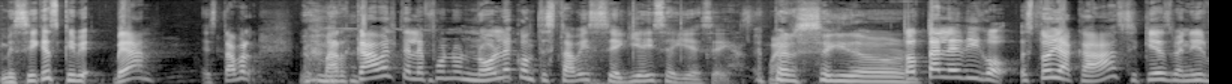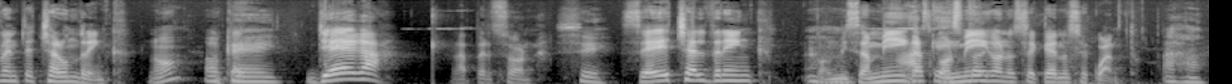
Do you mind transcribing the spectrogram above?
me sigue escribiendo. Vean, estaba, marcaba el teléfono, no le contestaba y seguía y seguía y seguía. Bueno, Perseguidor. Total, le digo, estoy acá, si quieres venir, vente a echar un drink, ¿no? Ok. Llega la persona, Sí. se echa el drink con mis amigas, Ah, que conmigo, estoy- no sé qué, no sé cuánto. Ajá.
